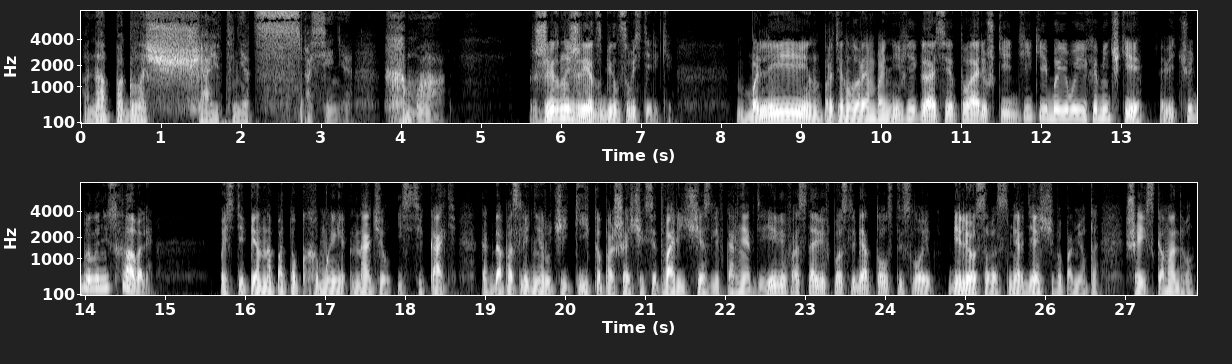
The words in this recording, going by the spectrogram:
Она поглощает! Нет спасения! Хма!» Жирный жрец бился в истерике. «Блин!» — протянул Рэмбо. «Нифига себе, тварюшки, дикие боевые хомячки! А ведь чуть было не схавали!» Постепенно поток хмы начал иссякать, когда последние ручейки копошащихся тварей исчезли в корнях деревьев, оставив после себя толстый слой белесого смердящего помета. Шейх скомандовал.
